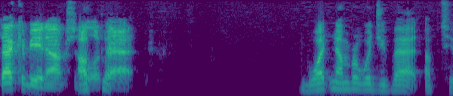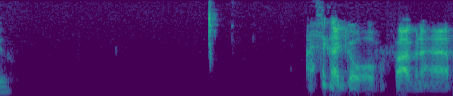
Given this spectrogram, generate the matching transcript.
That could be an option to look Okay. at. What number would you bet up to? I think I'd go over five and a half.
